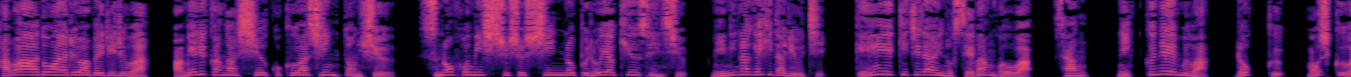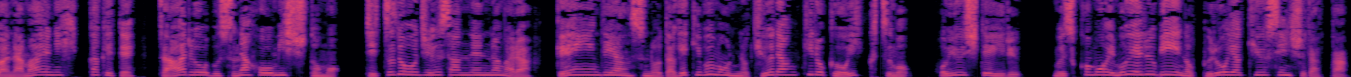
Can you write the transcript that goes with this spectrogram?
ハワード・アル・アベリルは、アメリカ合衆国ワシントン州、スノホミッシュ出身のプロ野球選手、右投げ左打ち、現役時代の背番号は3、ニックネームはロック、もしくは名前に引っ掛けて、ザール・オブ・スナホミッシュとも、実動13年ながら、現インディアンスの打撃部門の球団記録をいくつも保有している。息子も MLB のプロ野球選手だった。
